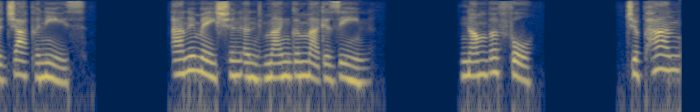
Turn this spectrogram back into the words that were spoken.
the Japanese. Animation and Manga Magazine. Number 4. Japan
